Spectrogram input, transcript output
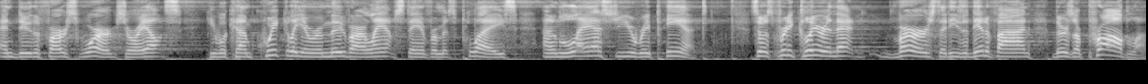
and do the first works, or else He will come quickly and remove our lampstand from its place unless you repent. So it's pretty clear in that verse that He's identifying there's a problem.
